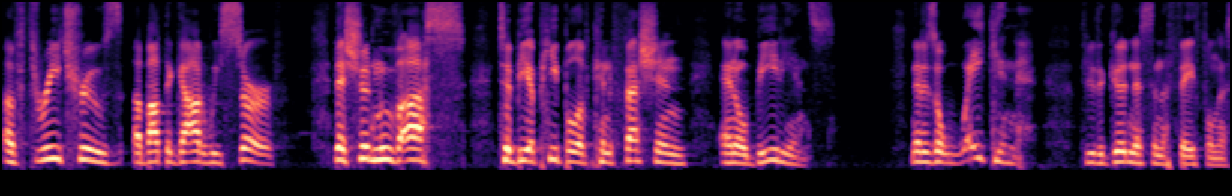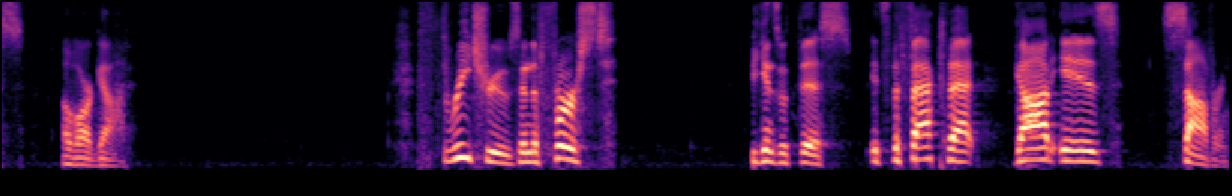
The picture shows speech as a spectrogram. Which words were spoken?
of three truths about the God we serve that should move us to be a people of confession and obedience that is awakened through the goodness and the faithfulness of our God. Three truths, and the first begins with this it's the fact that God is sovereign.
